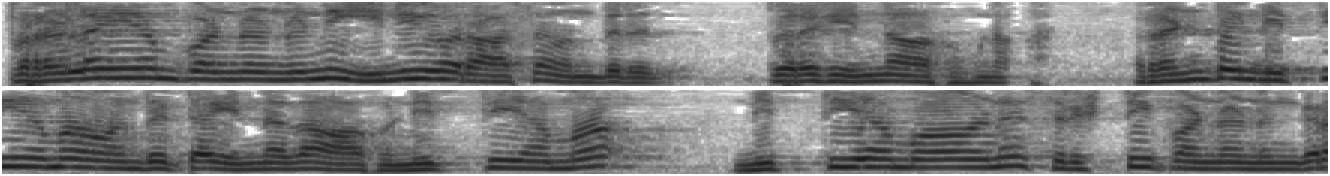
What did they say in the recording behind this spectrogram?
பிரளயம் பண்ணணும்னு இனி ஒரு ஆசை வந்துருது. பிறகு என்ன ஆகும்னா ரெண்டு நித்தியமா வந்துட்டா என்னதான் ஆகும்? நித்தியமா நித்தியமான சிருஷ்டி பண்ணணுங்கிற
